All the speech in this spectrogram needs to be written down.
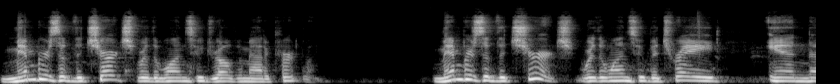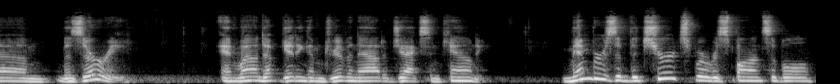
Members of the church were the ones who drove him out of Kirtland. Members of the church were the ones who betrayed in um, Missouri and wound up getting him driven out of Jackson County members of the church were responsible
